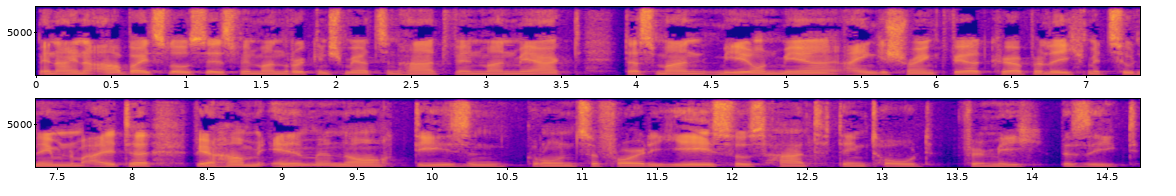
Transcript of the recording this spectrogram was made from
Wenn einer arbeitslos ist, wenn man Rückenschmerzen hat, wenn man merkt, dass man mehr und mehr eingeschränkt wird körperlich mit zunehmendem Alter, wir haben immer noch diesen Grund zur Freude. Jesus hat den Tod für mich besiegt.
